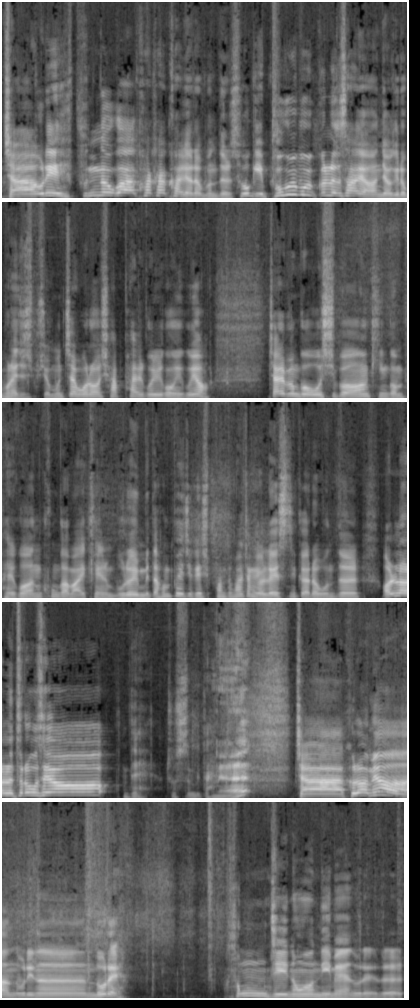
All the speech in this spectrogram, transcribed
자, 우리 분노가 콸콸콸 여러분들 속이 부글부글 끓는 사연 여기로 보내주십시오. 문자번호 샵 8910이고요. 짧은 거 50원, 긴 건 100원, 콩과 마이크는 무료입니다. 홈페이지 게시판도 활짝 열려 있으니까 여러분들 얼른 얼른 들어오세요. 네, 좋습니다. 네. 자, 그러면 우리는 노래 송진호님의 노래를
